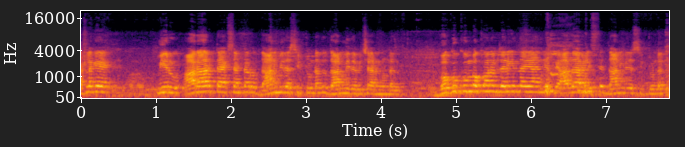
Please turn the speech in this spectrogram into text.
అట్లాగే మీరు ఆర్ఆర్ ట్యాక్స్ అంటారు దాని మీద సిట్టు ఉండదు దాని మీద విచారణ ఉండదు. బొగ్గు కుంభకోణం జరిగిందయ్యా అని చెప్పి ఆధారాలు ఇస్తే దాని మీద సిట్టు ఉండదు.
